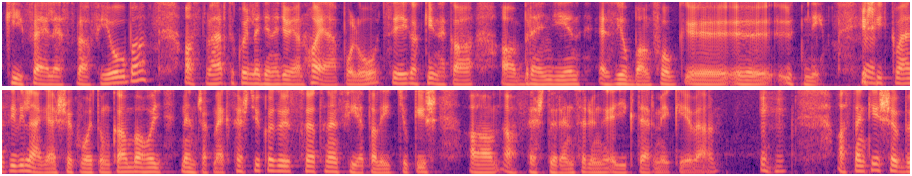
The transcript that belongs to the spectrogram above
kifejlesztve a fiókba, azt vártuk, hogy legyen egy olyan hajápoló cég, akinek a, a brandjén ez jobban fog ö, ö, ütni. Hm. És így kvázi világelsők voltunk abban, hogy nem csak megfestjük az őszhajat, hanem fiatalítjuk is a, a festőrendszerünk egyik termékével. Uh-huh. Aztán később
